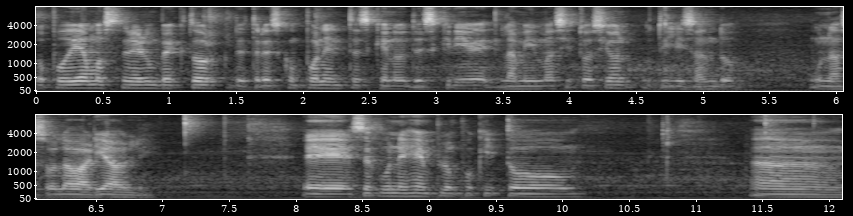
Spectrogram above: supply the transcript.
o podríamos tener un vector de tres componentes que nos describe la misma situación utilizando una sola variable. Eh, este fue un ejemplo un poquito ah,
